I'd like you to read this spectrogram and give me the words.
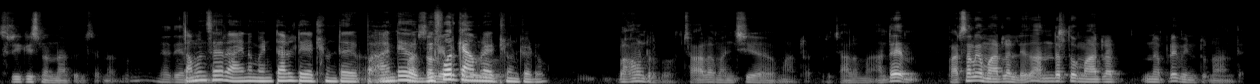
శ్రీకృష్ణ నా పిలిచారు నన్ను. అదే తమన్ సార్ ఆయన మెంటాలిటీ ఆయన అంటే బిఫోర్ కెమెరా ఎట్లుంటాడు? బాగుంటారు బ్రో చాలా మంచిగా మాట్లాడతారు చాలా అంటే పర్సనల్గా మాట్లాడలేదు అందరితో మాట్లాడినప్పుడే వింటున్నా అంతే.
